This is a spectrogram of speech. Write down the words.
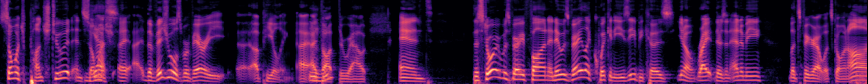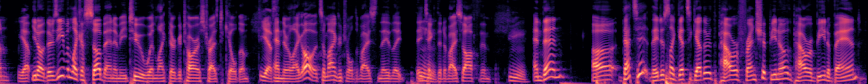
so much punch to it and so Yes. much. Uh, the visuals were very uh, appealing. I, I thought throughout, and the story was very fun and it was very like quick and easy because you know right there's an enemy let's figure out what's going on. Yep. you know there's even like a sub enemy too when like their guitarist tries to kill them. Yes. and they're like oh it's a mind control device and they like they Mm. take the device off of him and then uh that's it. They just like get together the power of friendship you know the power of being a band.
